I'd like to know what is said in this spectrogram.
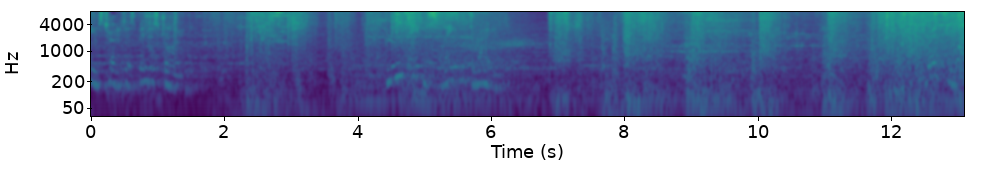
Team's turret has been destroyed. Blue team slain the dragon. Red team's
